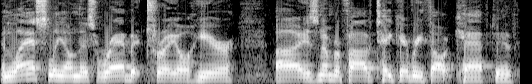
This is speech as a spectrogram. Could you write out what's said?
And lastly, on this rabbit trail here uh, is number five take every thought captive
